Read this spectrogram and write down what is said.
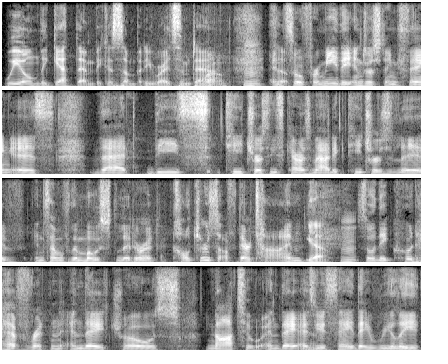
we only get them because somebody writes them down. Right. And so for me, the interesting thing is that these teachers, these charismatic teachers, live in some of the most literate cultures of their time. Yeah. So they could have written and they chose not to. And they, as you say, they really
